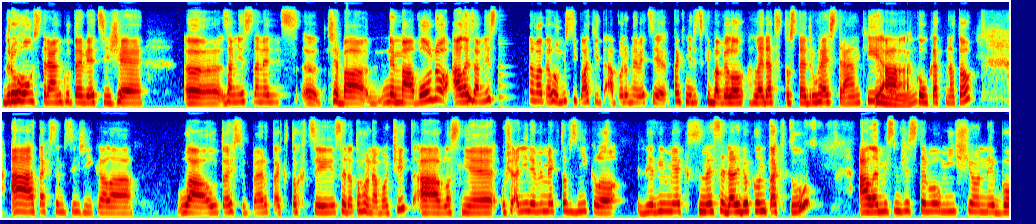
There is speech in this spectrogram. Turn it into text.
druhou stránku té věci, že uh, zaměstnanec uh, třeba nemá volno, ale zaměstnavatel ho musí platit a podobné věci. Tak mě vždycky bavilo hledat to z té druhé stránky mm. a, a koukat na to. A tak jsem si říkala, wow, to je super, tak to chci se do toho namočit a vlastně už ani nevím, jak to vzniklo, nevím, jak jsme se dali do kontaktu, ale myslím, že s tebou, Míšo, nebo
